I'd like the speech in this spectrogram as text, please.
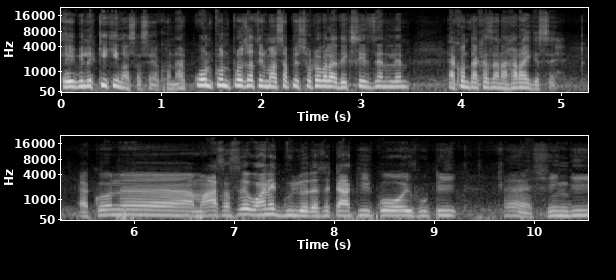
এই বিলে কি কি মাছ আছে এখন? আর কোন কোন প্রজাতির মাছ আপনি ছোটবেলায় দেখছি জানলেন এখন দেখা যায় না হারাই গেছে। এখন মাছ আছে অনেকগুলো আছে টাকি কই ফুটি হ্যাঁ শিঙ্গি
